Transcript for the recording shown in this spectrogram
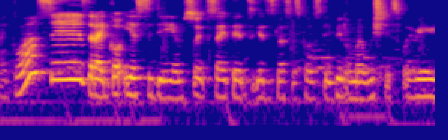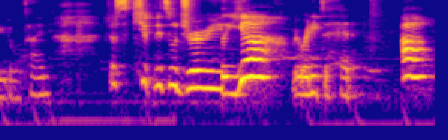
my glasses that I got yesterday. I'm so excited to get these glasses because they've been on my wish list for a very long time. Just cute little jewelry. So yeah, we're ready to head out.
